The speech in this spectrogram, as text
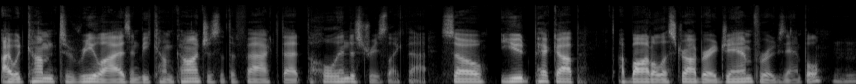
I would come to realize and become conscious of the fact that the whole industry is like that. So you'd pick up a bottle of strawberry jam, for example, mm-hmm.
